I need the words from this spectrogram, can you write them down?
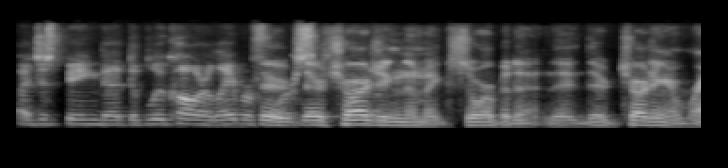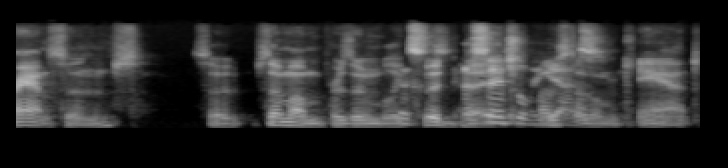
Uh, just being the the blue collar labor they're, force. they're charging them exorbitant they're, they're charging them ransoms. So some of them presumably could pay, essentially most yes. of them can't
